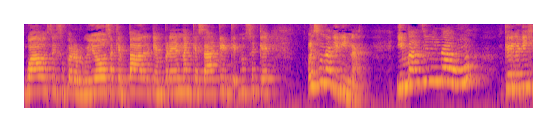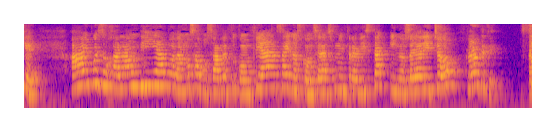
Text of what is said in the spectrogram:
wow, estoy súper orgullosa, qué padre, que emprendan, que saquen, que no sé qué. Es una divina. Y más divina aún que le dije, ay, pues ojalá un día podamos abusar de tu confianza y nos concedas una entrevista y nos haya dicho, claro que sí. Sí,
